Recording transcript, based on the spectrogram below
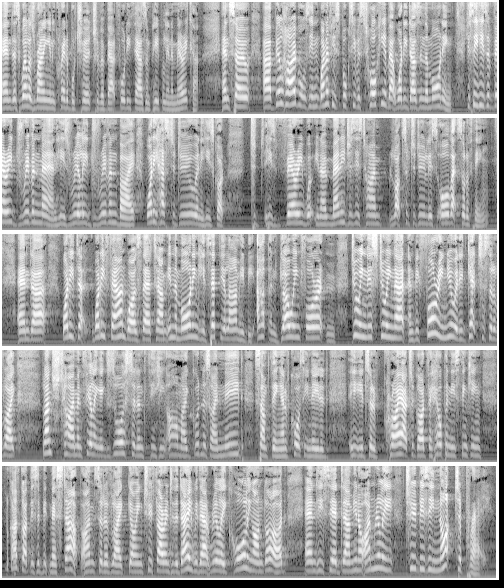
and as well as running an incredible church of about 40,000 people in America. And so, uh, Bill Hybels, in one of his books, he was talking about what he does in the morning. You see, he's a very driven man. He's really driven by what he has to do, and he's got. To, he's very, you know, manages his time, lots of to-do lists, all that sort of thing. And uh, what, he do, what he found was that um, in the morning he'd set the alarm, he'd be up and going for it and doing this, doing that. And before he knew it, he'd get to sort of like lunchtime and feeling exhausted and thinking, oh my goodness, I need something. And of course, he needed, he'd sort of cry out to God for help. And he's thinking, look, I've got this a bit messed up. I'm sort of like going too far into the day without really calling on God. And he said, um, you know, I'm really too busy not to pray.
